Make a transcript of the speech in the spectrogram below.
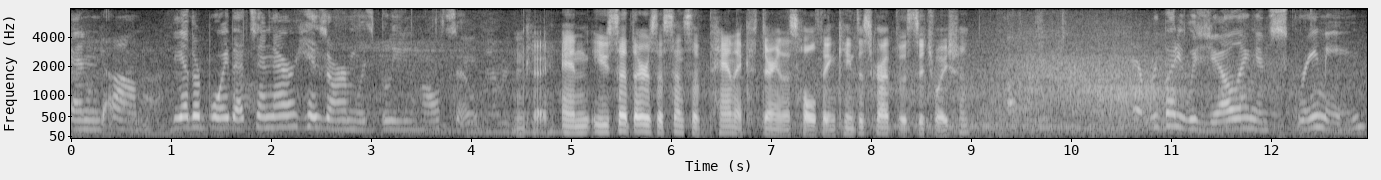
and um, the other boy that's in there, his arm was bleeding also. Okay, and you said there was a sense of panic during this whole thing. Can you describe the situation? Everybody was yelling and screaming.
